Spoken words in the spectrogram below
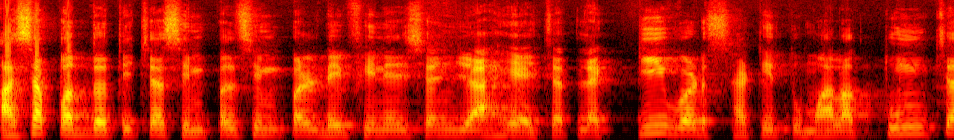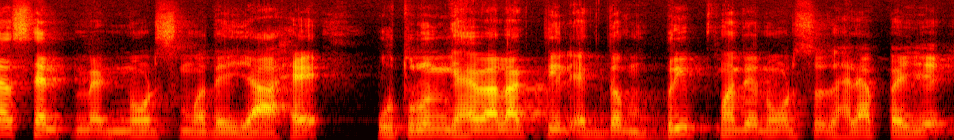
अशा पद्धतीच्या सिंपल सिंपल डेफिनेशन जे आहे याच्यातल्या कीवर्डसाठी तुम्हाला तुमच्या सेल्फ मेड नोट्समध्ये जे आहे उतरून घ्याव्या लागतील. एकदम ब्रीफमध्ये नोट्स झाल्या पाहिजे.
